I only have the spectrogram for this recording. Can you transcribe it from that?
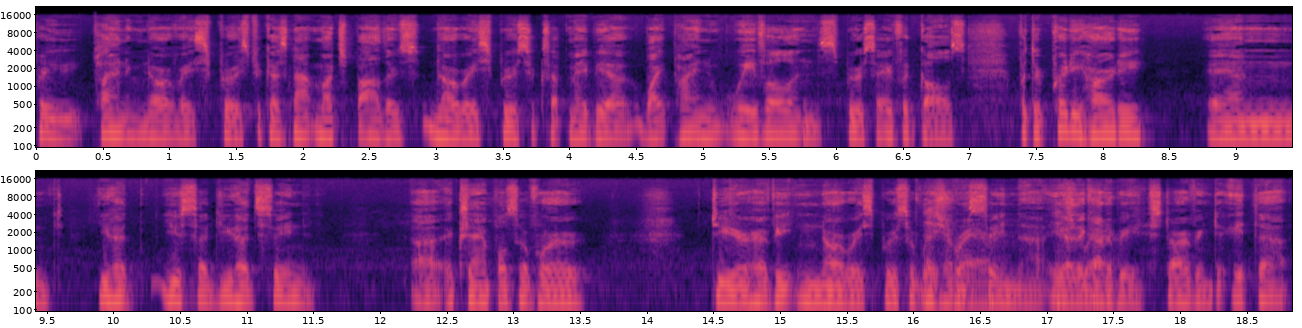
be planting Norway spruce because not much bothers Norway spruce except maybe a white pine weevil and spruce aphid galls, but they're pretty hardy. And you had you said you had seen uh, examples of where deer have eaten Norway spruce. We That's haven't rare. seen that. Yeah, they got to be starving to eat that.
